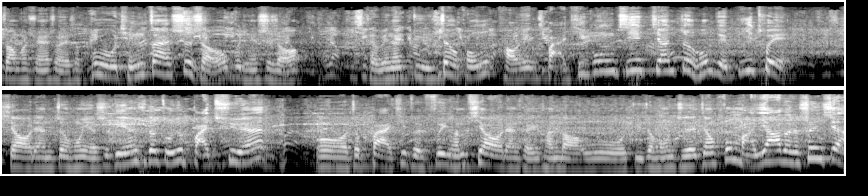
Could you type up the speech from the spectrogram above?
双方选手也是不停在试手，不停试手。这边的吕正宏好一个摆踢攻击，将正宏给逼退，漂亮。正红也是连续的左右摆拳，哦，这摆踢腿非常漂亮，可以看到，哦，吕正红直接将风马压在了身下。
